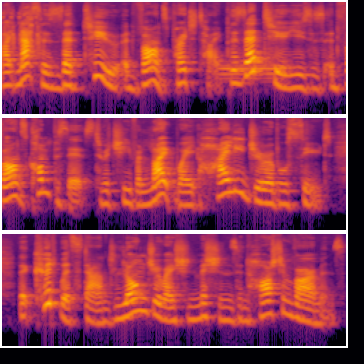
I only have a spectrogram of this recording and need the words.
like NASA's Z2 advanced prototype. The Z2 uses advanced composites to achieve a lightweight, highly durable suit that could withstand long duration missions in harsh environments,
